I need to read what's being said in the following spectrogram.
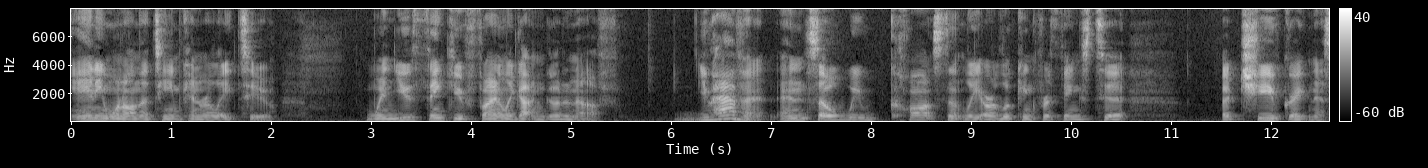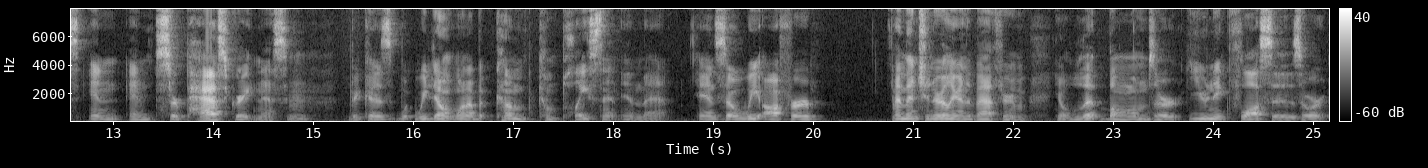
anyone on the team can relate to. When you think you've finally gotten good enough, you haven't. And so we constantly are looking for things to achieve greatness and, and surpass greatness because we don't want to become complacent in that. And so we offer I mentioned earlier in the bathroom, you know, lip balms or unique flosses or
